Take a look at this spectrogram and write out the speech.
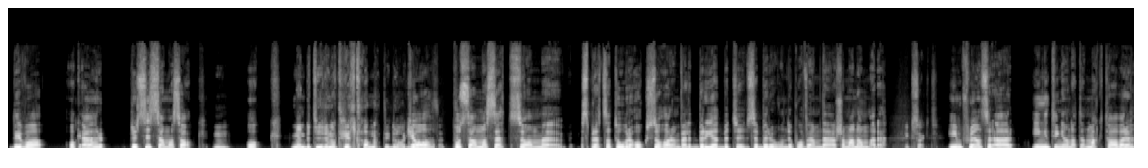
Det var och är precis samma sak. Mm. Och Men betyder något helt annat idag? ja, på samma sätt som sprezzatora också har en väldigt bred betydelse beroende på vem det är som anammar det. Exakt. Influencer är ingenting annat än makthavare.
